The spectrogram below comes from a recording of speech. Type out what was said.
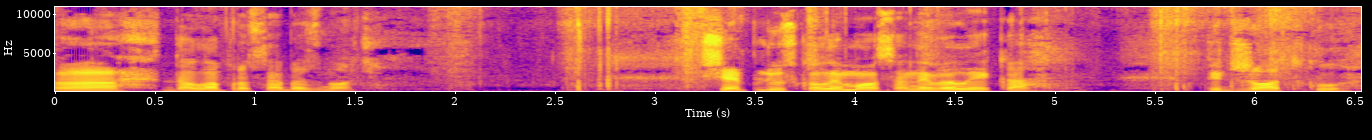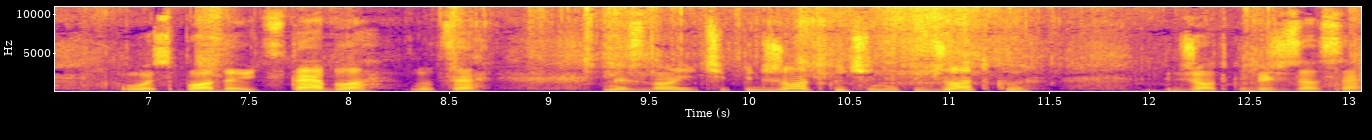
е, дала про себе знати. Ще плюс, коли маса невелика, під жатку ось падають стебла. Ну це не знаю, чи під жатку, чи не під жатку. Під жатку більш за все.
